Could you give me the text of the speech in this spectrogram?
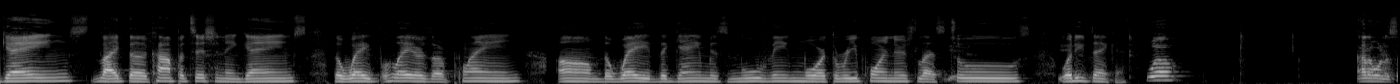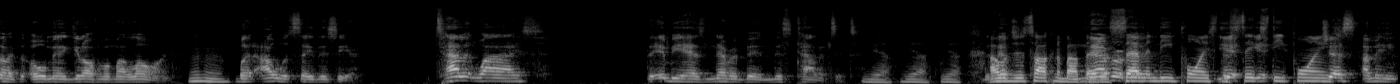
games, like the competition in games, the way players are playing, um, the way the game is moving, more three pointers, less twos. What are you thinking? Well, I don't want to sound like the old man get off of my lawn, Mm-hmm. but I would say this here: talent wise, the NBA has never been this talented. Yeah, yeah, yeah. The I was just talking about that. The been- seventy points, the Yeah, sixty yeah, points. Just, I mean,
